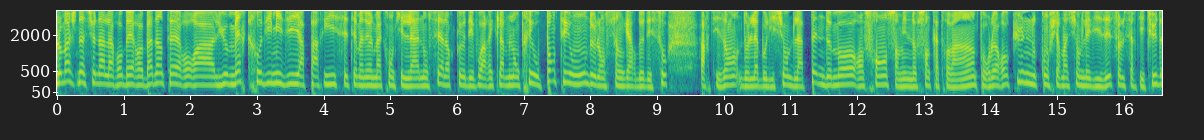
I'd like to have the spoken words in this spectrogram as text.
L'hommage national à Robert Badinter aura lieu mercredi midi à Paris. C'est Emmanuel Macron qui l'a annoncé alors que des voix réclament l'entrée au Panthéon de l'ancien garde des Sceaux, artisan de l'abolition de la peine de mort en France en 1981. Pour l'heure, aucune confirmation de l'Élysée, seule certitude.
